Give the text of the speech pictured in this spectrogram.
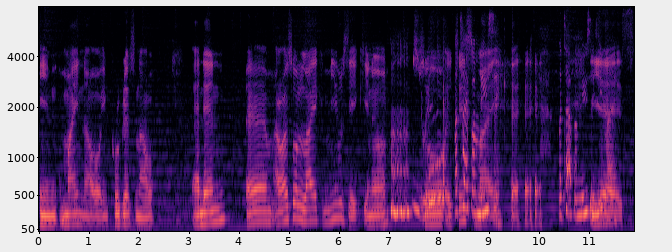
in mind now or in progress now. And then um, I also like music, you know. So really? What type of my music? What type of music you like? yes.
